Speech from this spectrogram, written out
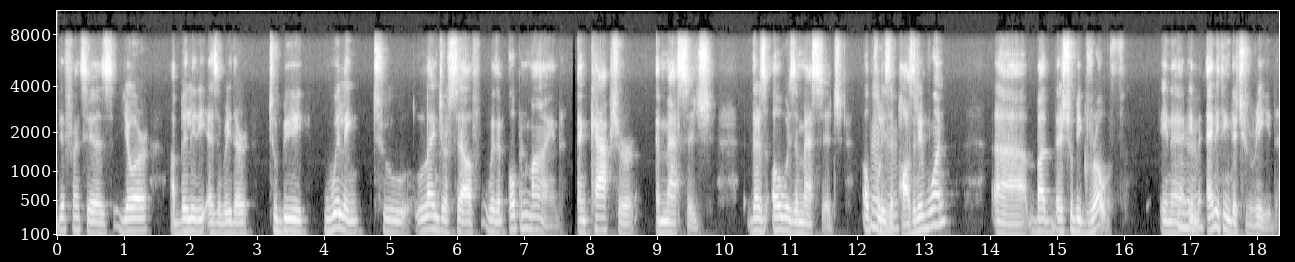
difference is your ability as a reader to be willing to lend yourself with an open mind and capture a message. There's always a message. Hopefully, mm-hmm. it's a mm-hmm. positive one, uh, but there should be growth in, a, mm-hmm. in anything that you read.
